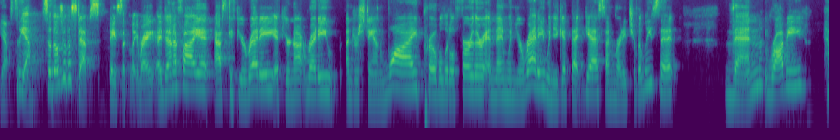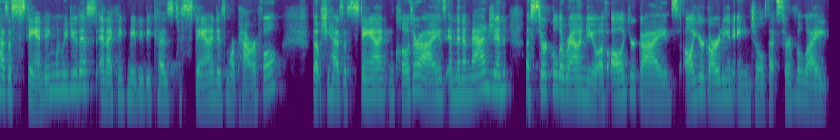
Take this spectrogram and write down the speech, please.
yeah So yeah, so those are the steps basically, right? Identify it, ask if you're ready. If you're not ready, understand why, probe a little further, and then when you're ready, when you get that yes, I'm ready to release it, then Robbie has a standing when we do this, and I think maybe because to stand is more powerful. But she has a stand and close her eyes, and then imagine a circle around you of all your guides, all your guardian angels that serve the light,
